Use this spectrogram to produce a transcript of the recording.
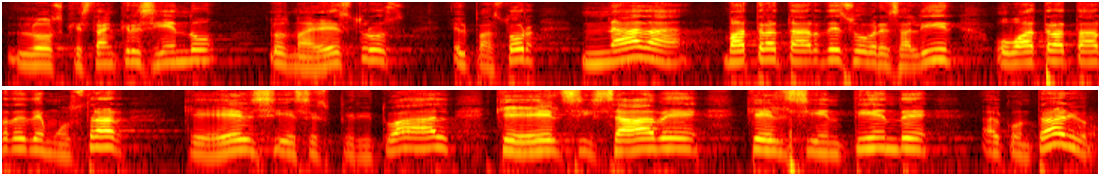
los que están creciendo, los maestros, el pastor, nada va a tratar de sobresalir o va a tratar de demostrar que él sí es espiritual, que él sí sabe, que él sí entiende. Al contrario,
